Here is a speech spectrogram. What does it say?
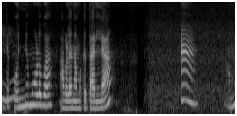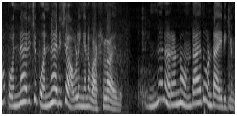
എന്റെ പൊന്നുമോൾ വാ അവളെ നമുക്ക് തല്ല. അമ്മ പൊന്നാരിച്ച് പൊന്നാരിച്ച് അവളിങ്ങനെ വഷളായത്. ഇങ്ങനെ ഒരെണ്ണം ഉണ്ടായത് കൊണ്ടായിരിക്കും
